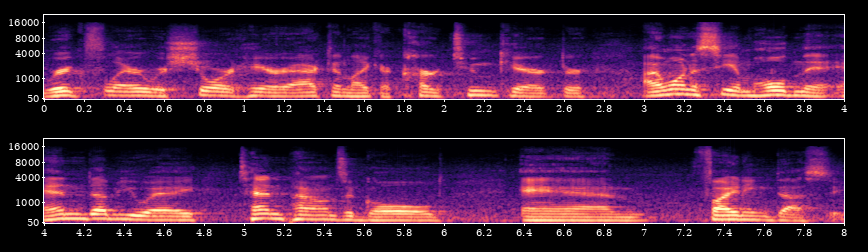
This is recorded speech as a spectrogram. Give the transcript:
Ric Flair with short hair acting like a cartoon character. I want to see him holding the NWA, ten pounds of gold, and fighting Dusty.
